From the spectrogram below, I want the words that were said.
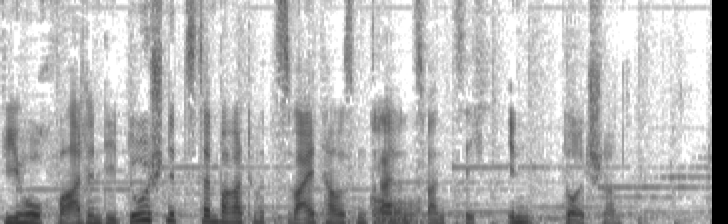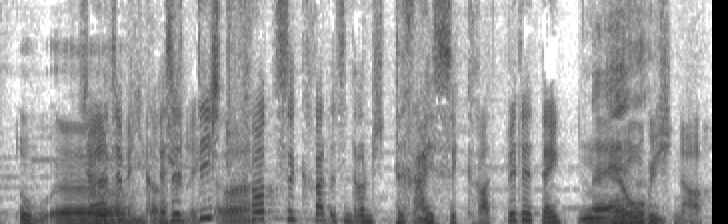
Wie hoch war denn die Durchschnittstemperatur 2023 oh. in Deutschland? Oh, äh, ja, es sind nicht 40 Grad, es sind auch nicht 30 Grad. Bitte denkt nee. logisch nach.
